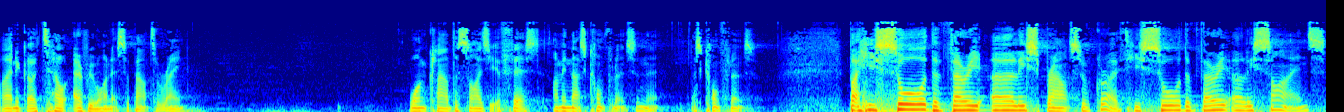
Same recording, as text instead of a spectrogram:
I'm going to go tell everyone it's about to rain. One cloud the size of your fist. I mean, that's confidence, isn't it? That's confidence. But he saw the very early sprouts of growth. He saw the very early signs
